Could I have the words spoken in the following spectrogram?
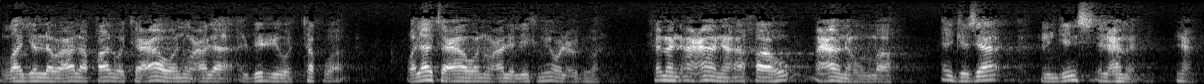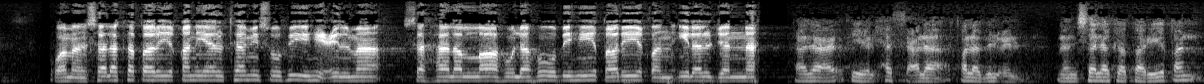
الله جل وعلا قال وتعاونوا على البر والتقوى ولا تعاونوا على الإثم والعدوان. فمن أعان أخاه أعانه الله. الجزاء من جنس العمل. نعم. ومن سلك طريقا يلتمس فيه علما سهل الله له به طريقا إلى الجنة. هذا فيه الحث على طلب العلم. من سلك طريقا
